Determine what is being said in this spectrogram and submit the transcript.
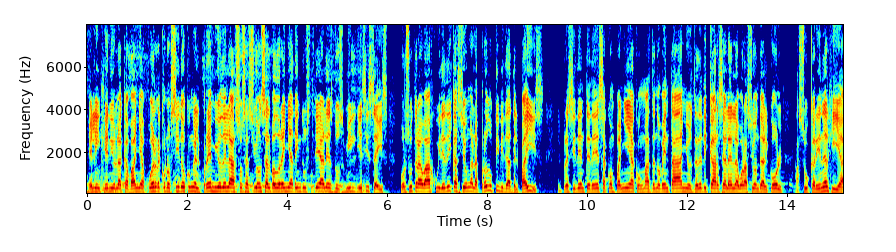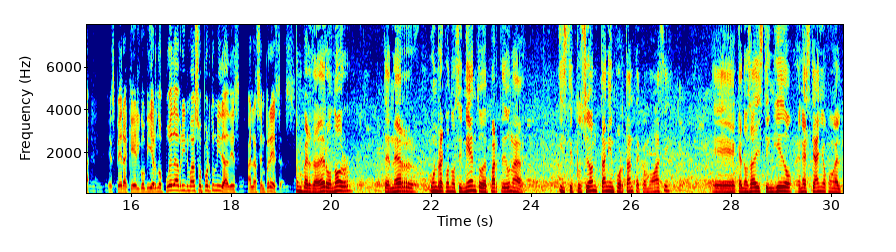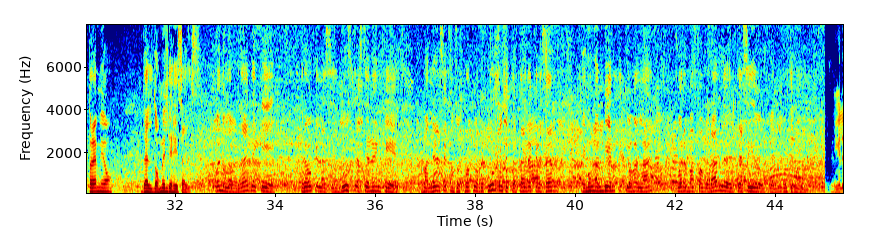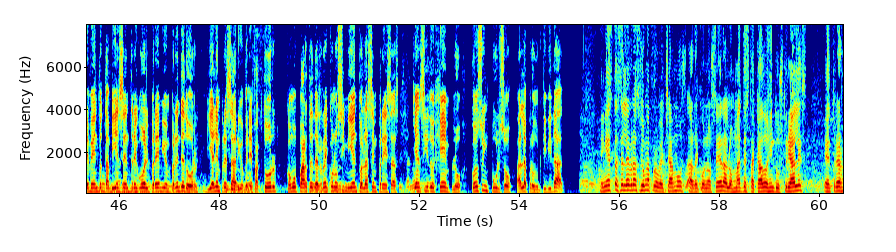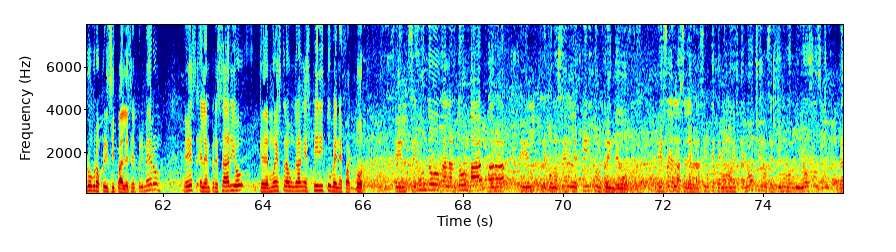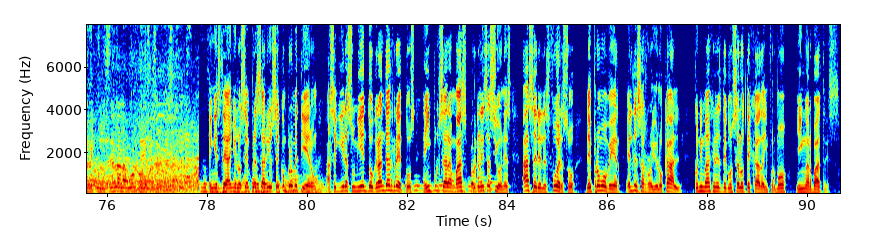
El ingenio La Cabaña fue reconocido con el premio de la Asociación Salvadoreña de Industriales 2016 por su trabajo y dedicación a la productividad del país. El presidente de esa compañía, con más de 90 años de dedicarse a la elaboración de alcohol, azúcar y energía, espera que el gobierno pueda abrir más oportunidades a las empresas. Un verdadero honor tener un reconocimiento de parte de una institución tan importante como ASI, eh, que nos ha distinguido en este año con el premio del 2016. Bueno, la verdad es de que creo que las industrias tienen que valerse con sus propios recursos y tratar de crecer en un ambiente que ojalá fuera más favorable del que ha sido el últimamente. En el evento también se entregó el premio emprendedor y al empresario benefactor como parte del reconocimiento a las empresas que han sido ejemplo con su impulso a la productividad. En esta celebración aprovechamos a reconocer a los más destacados industriales en tres rubros principales. El primero es el empresario que demuestra un gran espíritu benefactor. El segundo galardón va para el reconocer el espíritu emprendedor. Esa es la celebración que tenemos esta noche y nos sentimos orgullosos de reconocer la labor de esos empresarios. En este año los empresarios se comprometieron a seguir asumiendo grandes retos e impulsar a más organizaciones a hacer el esfuerzo de promover el desarrollo local. Con imágenes de Gonzalo Tejada informó Inmar Batres.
